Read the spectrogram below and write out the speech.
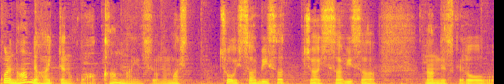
これなんで入ってんの？かわかんないんですよね。まあ超久々っちゃ久々なんですけど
